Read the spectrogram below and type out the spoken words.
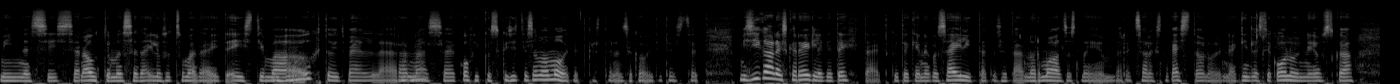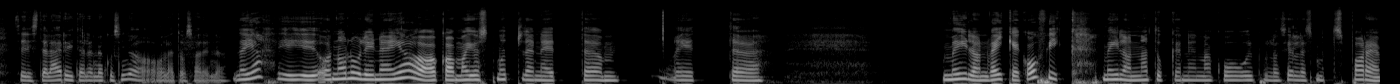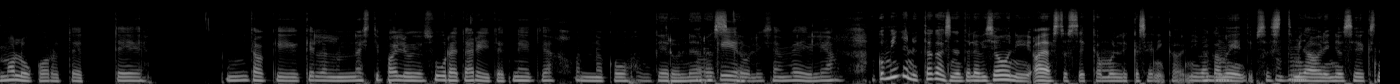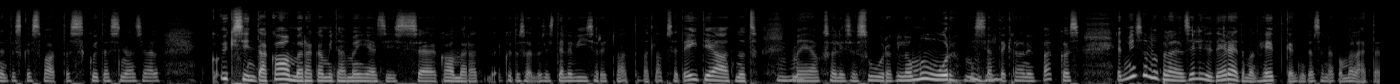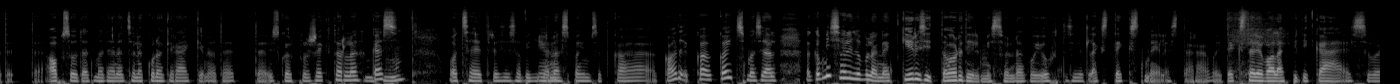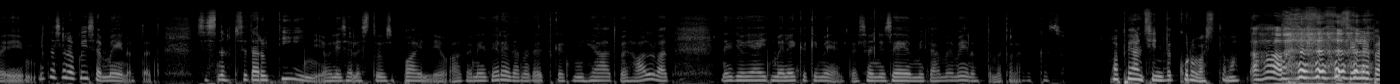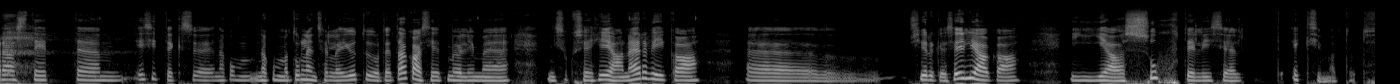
minnes siis nautimas seda ilusat sumedaid Eestimaa mm -hmm. õhtuid veel rannas mm -hmm. kohvikus küsiti samamoodi, et kas teil on see Covidi test, et mis iganes ka reegleid ei tehta, et kuidagi nagu säilitada seda normaalsust meie ümber, et see oleks nagu hästi oluline ja kindlasti ka oluline just ka sellistele äridele, nagu sina oled osaline. nojah, on oluline jaa, aga ma just mõtlen, et ähm, et äh, meil on väike kohvik, meil on natukene nagu võib-olla selles mõttes parem olukord, et midagi, kellel on hästi palju ja suured ärid, et need jah, on nagu on keeruline ja raske. keerulisem veel jah. aga minna nüüd tagasi sinna televisiooni ajastusse ikka, mul ikka see ikka nii väga mm -hmm. meeldib, sest mm -hmm. mina olin ju see üks nendest, kes vaatas, kuidas sina seal üksinda kaameraga, mida meie siis äh, kaamerad, kuidas öelda siis televiisorit vaatavad lapsed ei teadnud mm. -hmm. meie jaoks oli see suur glamuur, mis mm -hmm. sealt ekraanilt pakkus. et mis on võib-olla sellised eredamad hetked, mida sa nagu mäletad, et absud, et ma tean, et sa oled kunagi rääkinud, et ükskord prožektor lõhkes mm, -hmm otse-eetris ja sa pidid ja. ennast põhimõtteliselt ka, ka, ka kaitsma seal, aga mis olid võib-olla need kirsid tordil, mis sul nagu juhtusid, et läks tekst meelest ära või tekst oli valepidi käes või mida sa nagu ise meenutad? sest noh, seda rutiini oli selles töös palju, aga need eredamad hetked, nii head või halvad, need ju jäid meile ikkagi meelde, see on ju see, mida me meenutame tulevikus ma pean sind kurvastama. sellepärast, et ähm, esiteks äh, nagu, nagu ma tulen selle jutu juurde tagasi, et me olime niisuguse hea närviga äh,, sirge seljaga ja suhteliselt eksimatud.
